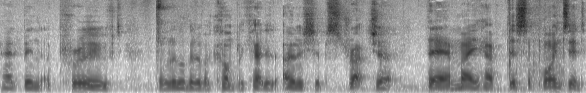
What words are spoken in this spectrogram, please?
had been approved a little bit of a complicated ownership structure there may have disappointed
